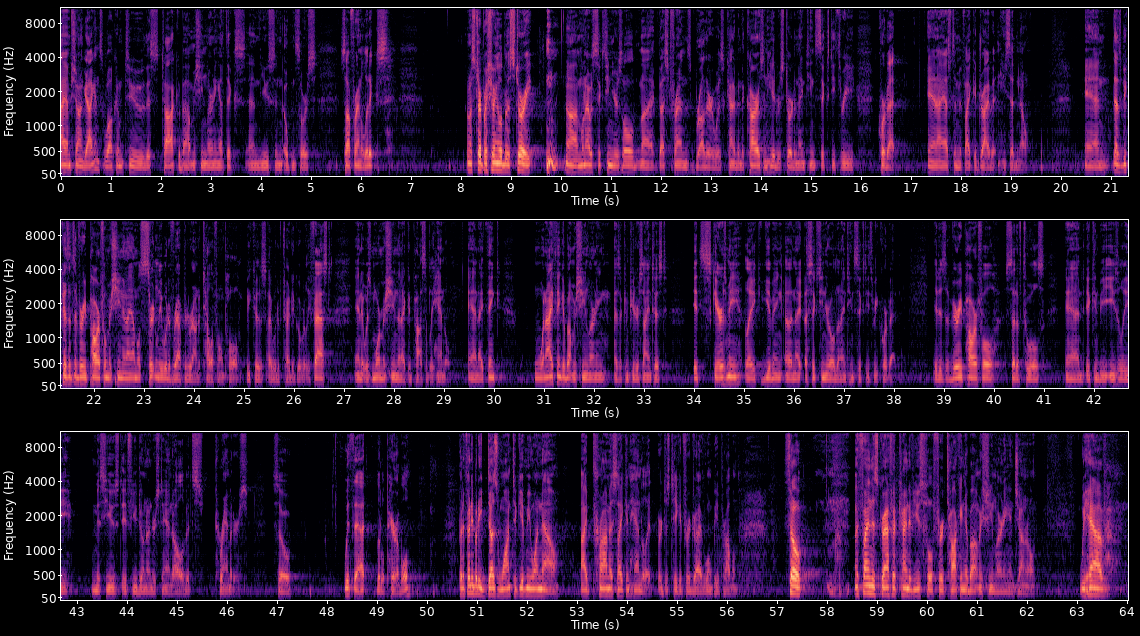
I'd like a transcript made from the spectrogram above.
Hi, I'm Sean Goggins. Welcome to this talk about machine learning ethics and use in open source software analytics. I'm going to start by sharing a little bit of story. um, when I was 16 years old, my best friend's brother was kind of into cars, and he had restored a 1963 Corvette. And I asked him if I could drive it, and he said no. And that's because it's a very powerful machine, and I almost certainly would have wrapped it around a telephone pole because I would have tried to go really fast, and it was more machine than I could possibly handle. And I think when I think about machine learning as a computer scientist, it scares me like giving a 16 year old a 1963 Corvette. It is a very powerful set of tools, and it can be easily misused if you don't understand all of its parameters. So, with that little parable, but if anybody does want to give me one now, I promise I can handle it, or just take it for a drive, it won't be a problem. So, I find this graphic kind of useful for talking about machine learning in general. We have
